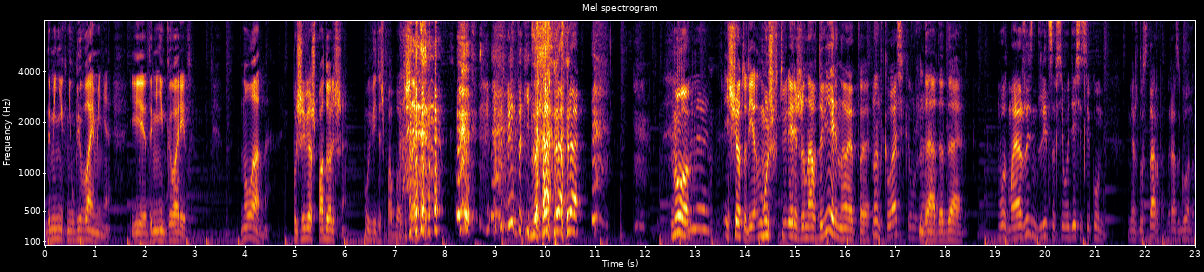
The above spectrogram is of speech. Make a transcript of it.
Доминик, не убивай меня. И Доминик говорит, ну ладно, поживешь подольше, увидишь побольше. Да, да, да. Ну, еще тут, я- муж в дверь, жена в дверь, но это... Ну, это классика уже. Да, да, да. Вот, моя жизнь длится всего 10 секунд между стартом и разгоном.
